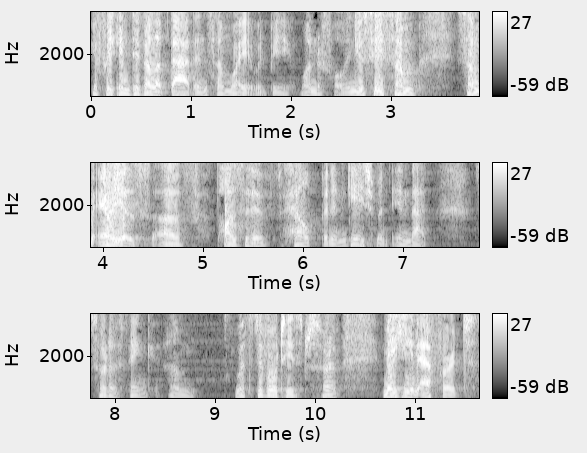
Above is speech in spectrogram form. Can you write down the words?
if we can develop that in some way, it would be wonderful. And you see some some areas of positive help and engagement in that sort of thing, um, with devotees sort of making an effort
